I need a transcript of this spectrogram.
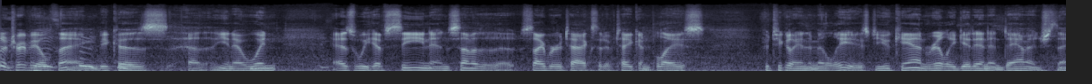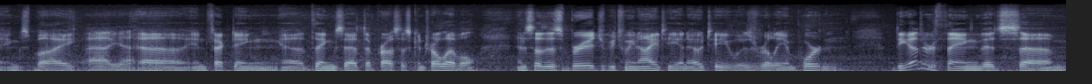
not a trivial thing because uh, you know when, as we have seen in some of the cyber attacks that have taken place, particularly in the Middle East, you can really get in and damage things by. Wow, yeah. uh, infecting uh, things at the process control level. And so this bridge between IT and OT was really important. The other thing that's um,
